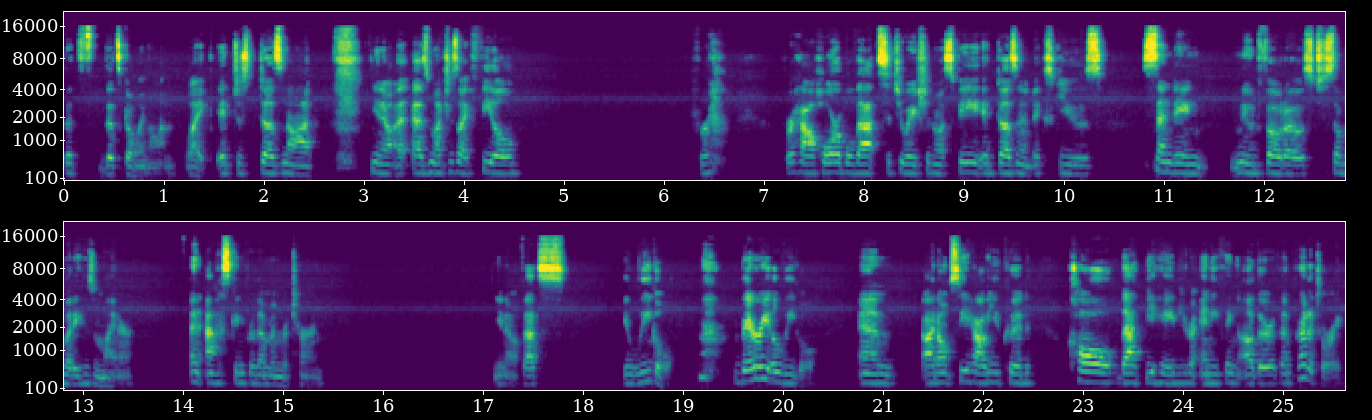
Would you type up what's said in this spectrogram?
that's that's going on. Like it just does not, you know, as much as I feel for for how horrible that situation must be, it doesn't excuse sending nude photos to somebody who's a minor and asking for them in return. You know, that's illegal. Very illegal. And I don't see how you could call that behavior anything other than predatory.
